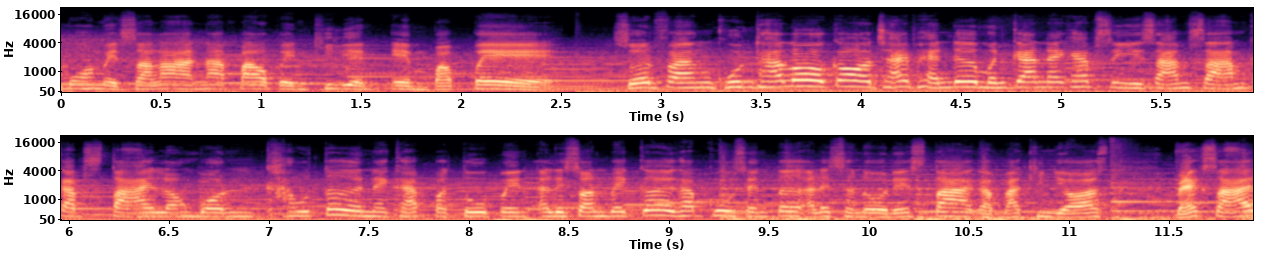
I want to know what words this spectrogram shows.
โมฮัมเหม็ดซาร่าห์หน้าเป้าเป็นคิเลียนเอ็มบัปเป้ ส่วนฝั่งคุณทาโร่ก็ใช้แผนเดิมเหมือนกันนะครับ 4-3-3 กับสไตล์ลองบนเคาน์เตอร์นะครับ ประตูเป็นอลิซอนเบเกอร์ครับ คู่เซนเตอร์อเล็กซานโดเดสตากับมาร์คินยอส แบ็กซ้าย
